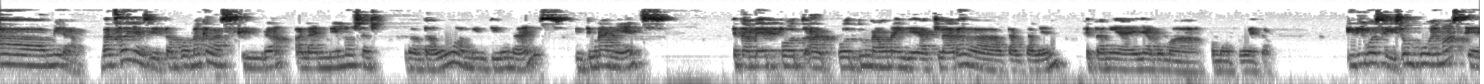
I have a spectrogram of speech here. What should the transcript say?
Uh, mira, vaig a llegir un poema que va escriure a l'any 1941, amb 21 anys, 21 anyets, que també et pot, et pot donar una idea clara de, del talent que tenia ella com a, com a poeta. I diu així, són poemes que,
